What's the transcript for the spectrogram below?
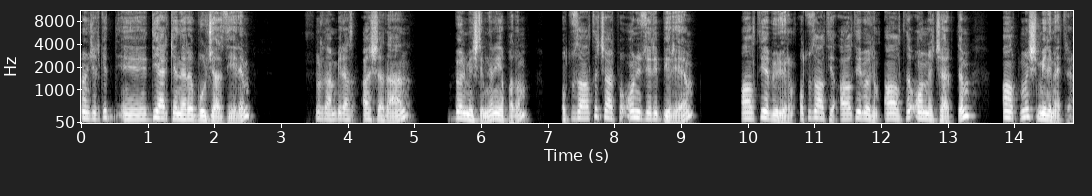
Öncelikle e, diğer kenarı bulacağız diyelim. Şuradan biraz aşağıdan bölme işlemlerini yapalım. 36 çarpı 10 üzeri 1'i 6'ya bölüyorum. 36'yı 6'ya böldüm. 6 10 ile çarptım. 60 milimetre.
